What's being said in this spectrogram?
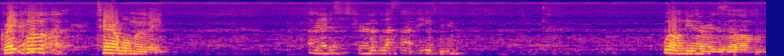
Great book, terrible movie. Okay, this is true, but that's not 80s movie. Well, neither is um,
